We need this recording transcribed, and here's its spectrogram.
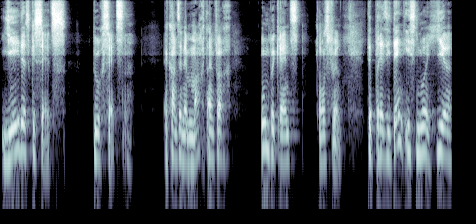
jedes Gesetz durchsetzen. Er kann seine Macht einfach unbegrenzt ausführen. Der Präsident ist nur hier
